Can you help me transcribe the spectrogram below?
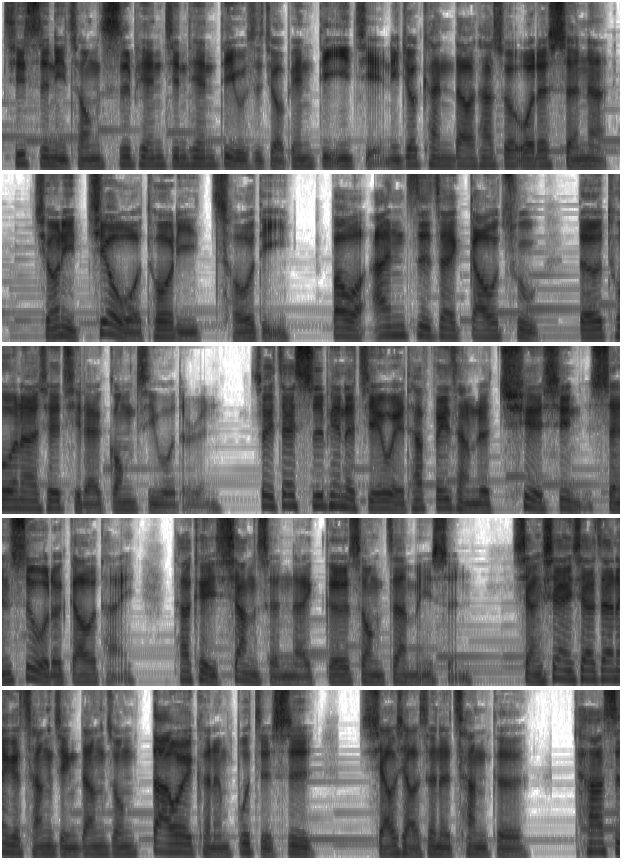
其实你从诗篇今天第五十九篇第一节，你就看到他说：“我的神啊，求你救我脱离仇敌，把我安置在高处，得脱那些起来攻击我的人。”所以在诗篇的结尾，他非常的确信神是我的高台，他可以向神来歌颂赞美神。想象一下，在那个场景当中，大卫可能不只是小小声的唱歌，他是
